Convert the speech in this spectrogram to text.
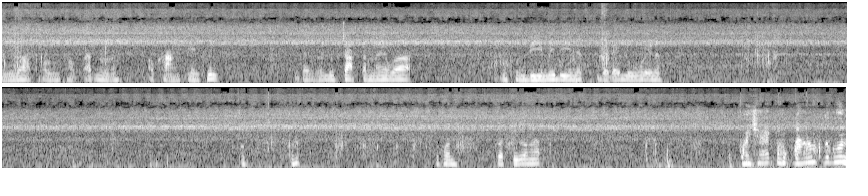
อนุญาตเอารองเท้าแป๊บหนึงนะ เอาขางเคียงขึ้น แต่เรารู้จักกันไหมว่าเป็นคนดีไม่ดีเนี่ยเดี๋ยวได้รู้เลยนะทุกคนเกิดเตืองแล้วก่อยแชกตกน้ำทุกคน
